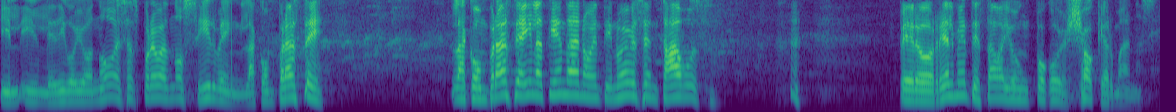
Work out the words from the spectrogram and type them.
Y, le digo yo, no, esas pruebas no sirven, la compraste, la compraste ahí en la tienda de 99 centavos. Pero realmente estaba yo un poco en shock, hermanos,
